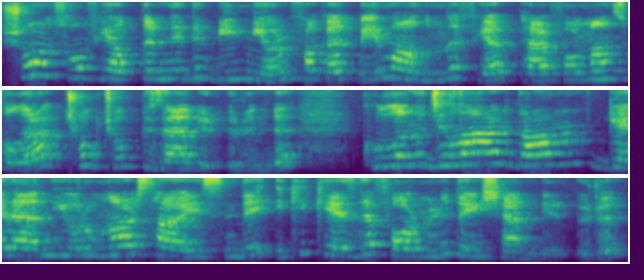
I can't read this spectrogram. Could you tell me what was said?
Şu an son fiyatları nedir bilmiyorum. Fakat benim aldığımda fiyat performans olarak çok çok güzel bir üründü. Kullanıcılardan gelen yorumlar sayesinde iki kez de formülü değişen bir ürün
